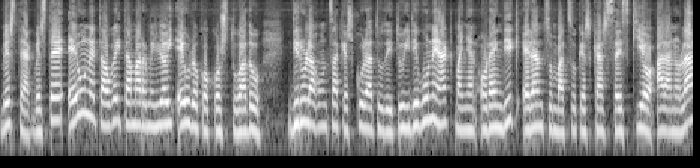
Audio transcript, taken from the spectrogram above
besteak beste eun eta hogeita mar milioi euroko kostua du. Diru laguntzak eskuratu ditu iriguneak, baina oraindik erantzun batzuk eskaz zaizkio ala nola,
